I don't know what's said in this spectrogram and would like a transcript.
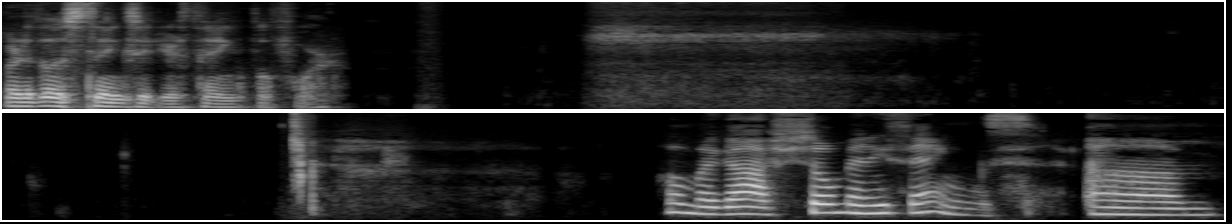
What are those things that you're thankful for? Oh my gosh, so many things. Um,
